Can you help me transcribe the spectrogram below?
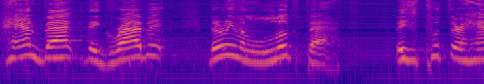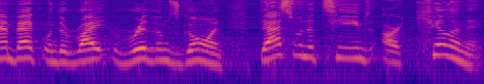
hand back, they grab it, they don't even look back. They just put their hand back when the right rhythm's going. That's when the teams are killing it.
